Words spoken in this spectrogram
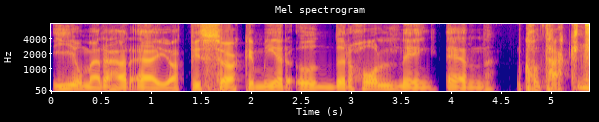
i och med det här är ju att vi söker mer underhållning än kontakt. Mm.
